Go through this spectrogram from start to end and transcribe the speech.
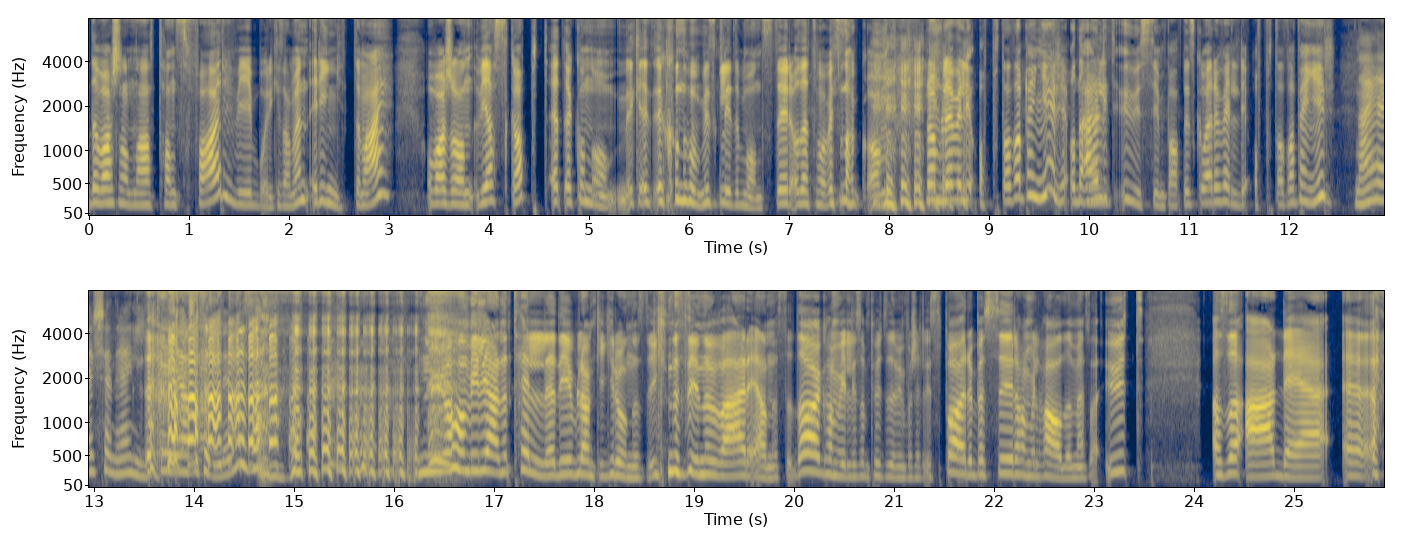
det var sånn at hans far, vi bor ikke sammen, ringte meg og var sånn Vi har skapt et økonomisk, et økonomisk lite monster, og dette må vi snakke om. For han ble veldig opptatt av penger, og det er jo litt usympatisk å være veldig opptatt av penger. Nei, det kjenner jeg litt i sønnen din, altså. Han vil gjerne telle de blanke kronestykkene sine hver eneste dag. Han vil liksom putte dem i forskjellige sparebøsser, han vil ha det med seg ut. Altså, er det eh,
